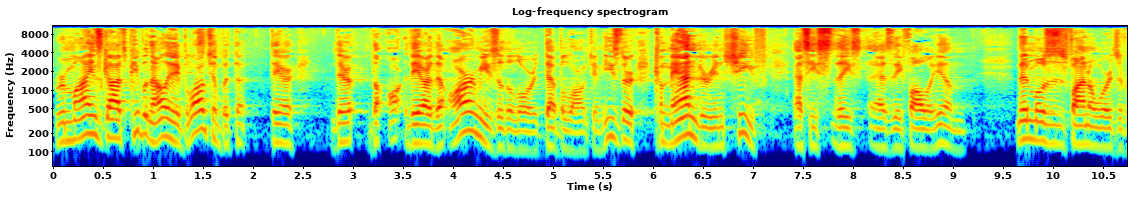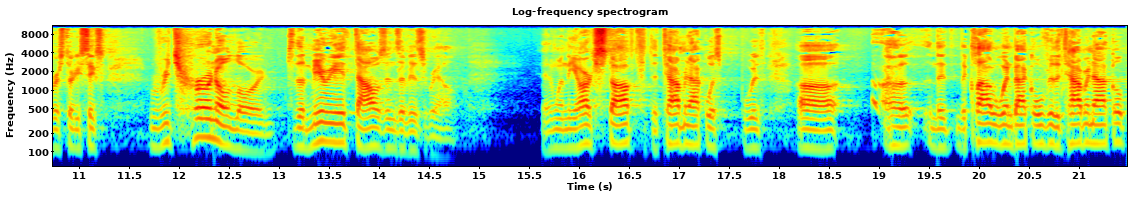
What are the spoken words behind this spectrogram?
reminds God's people not only they belong to Him, but they are they're the, they are the armies of the Lord that belong to Him. He's their commander in chief as he they, as they follow Him. Then Moses' final words in verse 36: "Return, O Lord, to the myriad thousands of Israel." And when the ark stopped, the tabernacle was, was uh, uh, the, the cloud went back over the tabernacle.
